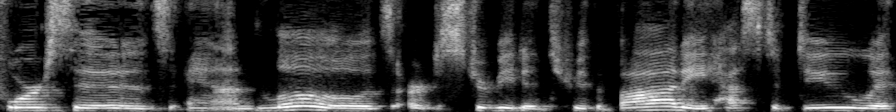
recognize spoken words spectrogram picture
forces and loads are distributed through the body has to do with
